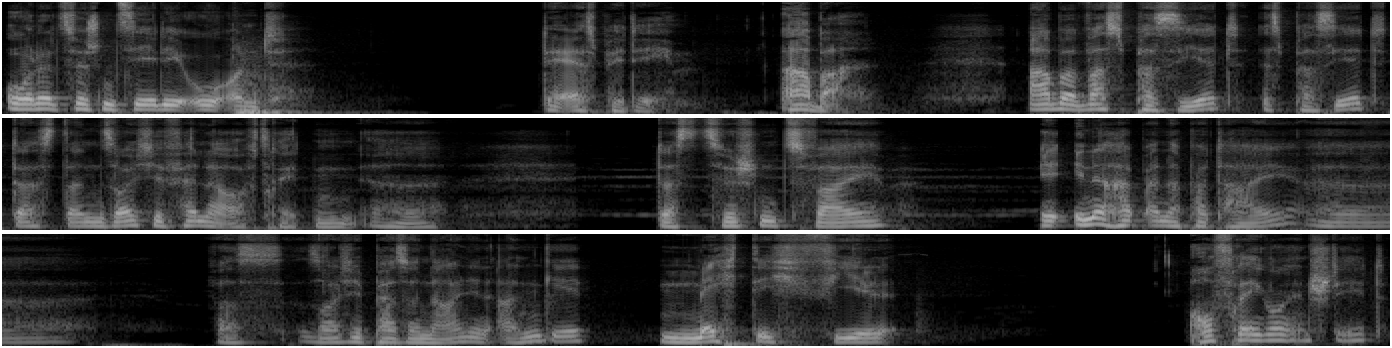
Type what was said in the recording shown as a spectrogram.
oder zwischen CDU und der SPD. Aber, aber was passiert? Es passiert, dass dann solche Fälle auftreten, äh, dass zwischen zwei, innerhalb einer Partei, äh, was solche Personalien angeht, mächtig viel Aufregung entsteht.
